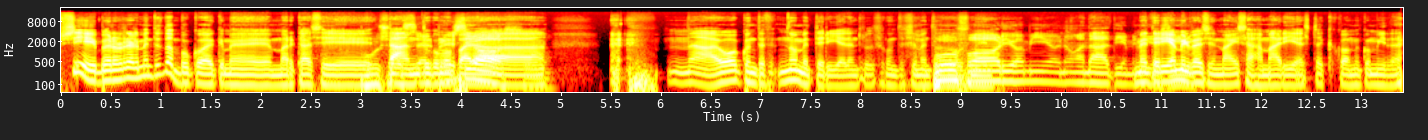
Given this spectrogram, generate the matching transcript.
Sí, pero realmente tampouco é que me marcase Puso tanto como precioso. para... Nah, eu non metería dentro dos acontecimentos Buforio mío, non andaba a ti metería, metería mil veces máis a María esta que come comida.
